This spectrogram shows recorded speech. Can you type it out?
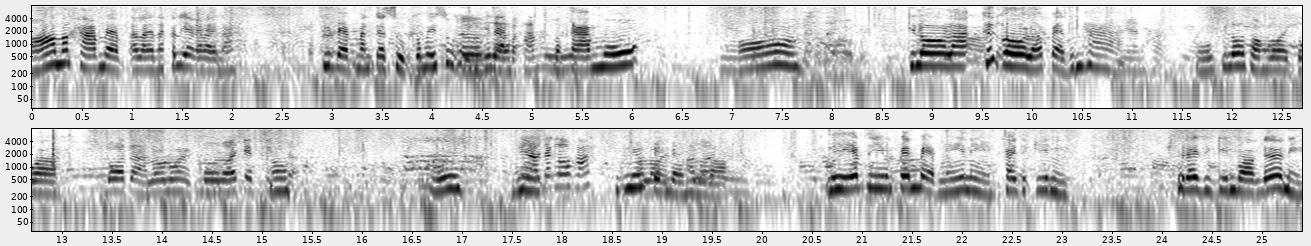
อ๋อมะขามแบบอะไรนะเขาเรียกอะไรนะ ที่แบบมันจะสุกก็ไม่สุกอย่างนี้แหละปลาคาหมูปลาคามหมูอ๋อกิโลละครึ่งโลเหรอแปดสิบห้าเนียนค่ะโอ้กิโลสองร้อยกว่าโบจ้ะโลร้อยโลร้อยเจ็ดสิบจ้ะอุ้ยไม่นี่เอาจักโลคะนี่มันเป็นแบบนี้เหรอนี่ เอฟซีมันเป็นแบบนี้นี่ ใครจะกิน ผู้ใดจะกินบอกเด้อนี่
